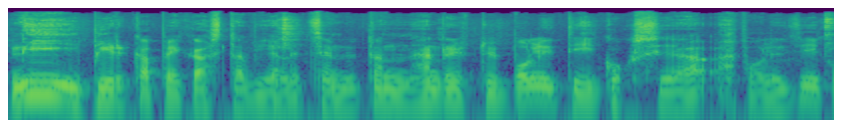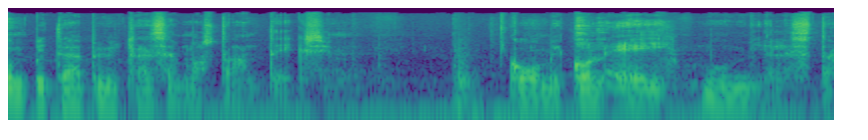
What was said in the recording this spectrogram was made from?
Niin, Pirka Pekasta vielä, että se nyt on, hän ryhtyy politiikoksi ja politiikon pitää pyytää semmoista anteeksi. Koomikon ei, mun mielestä.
